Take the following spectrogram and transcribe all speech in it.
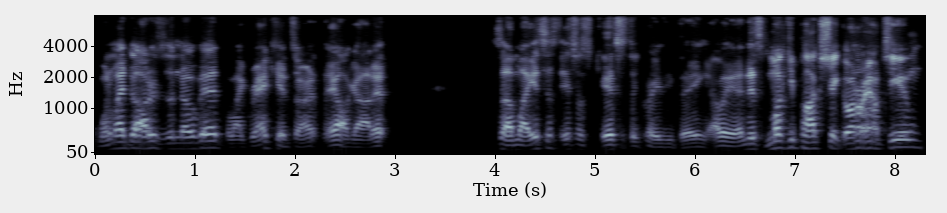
one of my daughters is a Novid, but my grandkids aren't. They all got it. So I'm like, it's just, it's just, it's just a crazy thing. I mean, and this monkeypox shit going around too.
